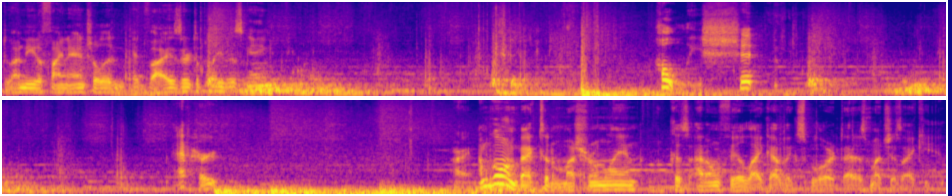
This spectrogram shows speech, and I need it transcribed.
Do I need a financial advisor to play this game? Holy shit. That hurt. Alright, I'm going back to the Mushroom Land because I don't feel like I've explored that as much as I can.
